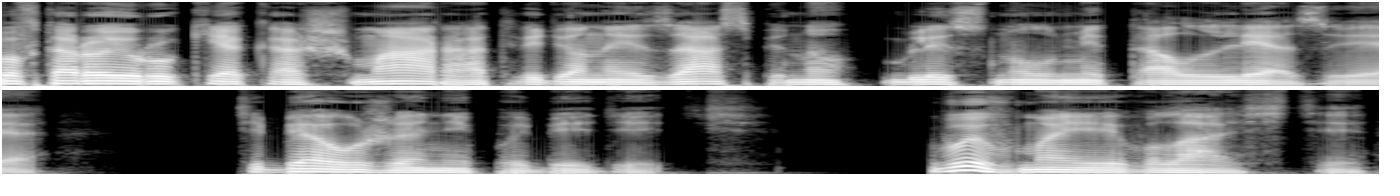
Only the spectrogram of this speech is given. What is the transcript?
Во второй руке кошмара, отведенной за спину, блеснул металл лезвия. «Тебя уже не победить. Вы в моей власти.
